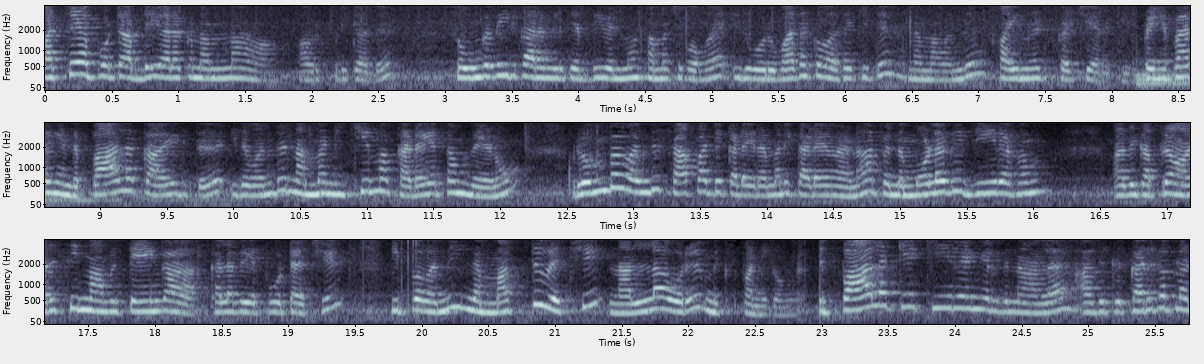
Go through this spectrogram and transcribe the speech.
பச்சையாக போட்டு அப்படியே இறக்கணும்னா அவருக்கு பிடிக்காது. ஸோ உங்கள் வீட்டுக்காரங்களுக்கு எப்படி வேணுமோ சமைச்சுக்கோங்க. இது ஒரு வதக்க வதக்கிட்டு நம்ம வந்து ஃபைவ் மினிட்ஸ் கழிச்சு இறக்கி இப்போ இங்கே பாருங்கள் இந்த பாலை காயிடுத்து இதை வந்து நம்ம நிச்சயமாக கடையத்தான் வேணும். ரொம்ப வந்து சாப்பாட்டு கடையிற மாதிரி கடைய வேணாம். இப்போ இந்த மிளகு ஜீரகம் அதுக்கப்புறம் அரிசி மாவு தேங்காய் கலவையை போட்டாச்சு. இப்போ வந்து இந்த மத்து வச்சு நல்லா ஒரு மிக்ஸ் பண்ணிக்கோங்க. பாலக்கே கீரைங்கிறதுனால அதுக்கு கருகப்பிலை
